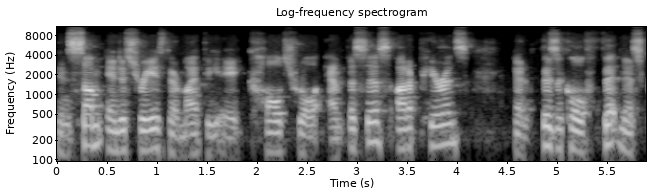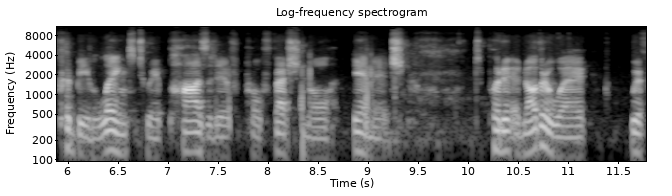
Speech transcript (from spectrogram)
In some industries, there might be a cultural emphasis on appearance, and physical fitness could be linked to a positive professional image. To put it another way, with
